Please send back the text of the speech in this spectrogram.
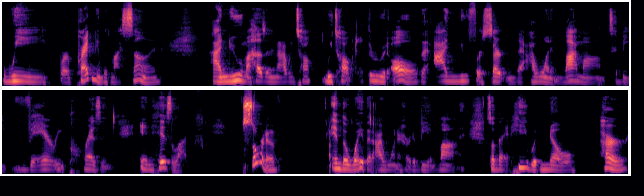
we were pregnant with my son, I knew my husband and I we talked we talked through it all that I knew for certain that I wanted my mom to be very present in his life. Sort of in the way that I wanted her to be in mine so that he would know her,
